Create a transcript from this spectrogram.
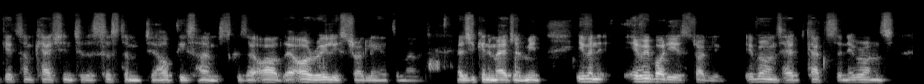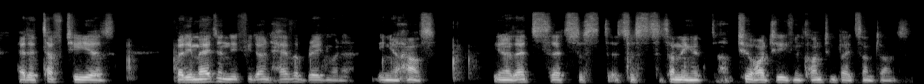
get some cash into the system to help these homes because they are they are really struggling at the moment as you can imagine. I mean even everybody is struggling. Everyone's had cuts and everyone's had a tough two years. But imagine if you don't have a breadwinner in your house you know that's that's just it's just something that too hard to even contemplate sometimes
